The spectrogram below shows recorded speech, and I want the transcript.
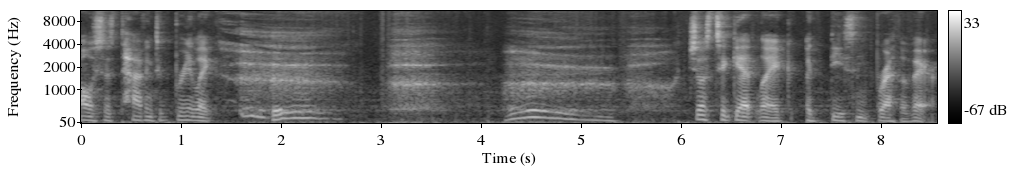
Oh, I was just having to breathe like just to get like a decent breath of air.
